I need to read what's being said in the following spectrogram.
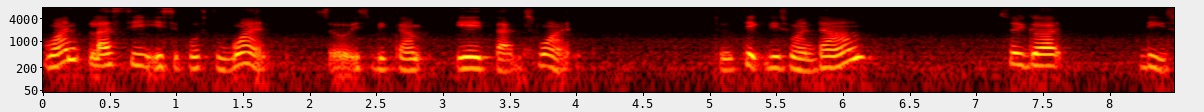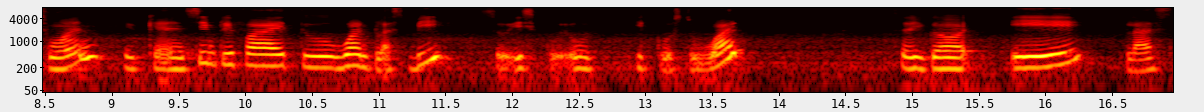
1 plus C is equals to 1. So it's become A times 1. To take this one down, so you got this one. You can simplify to 1 plus B. So it's equals to 1. So you got A plus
